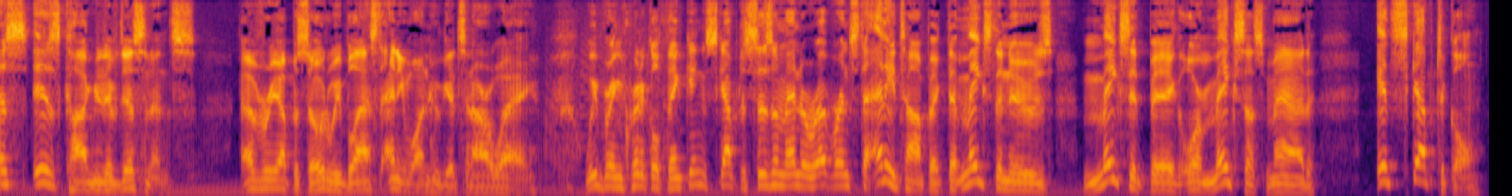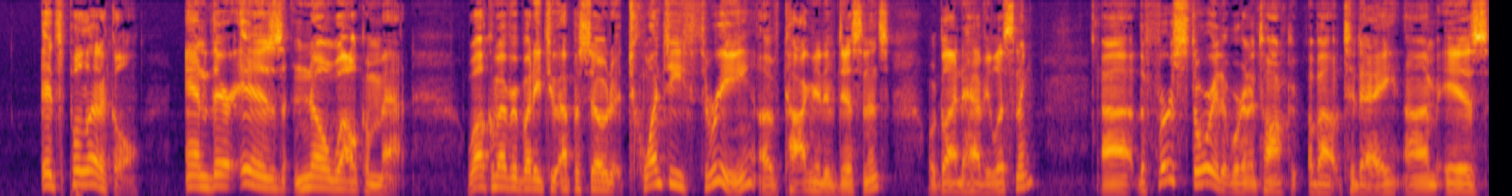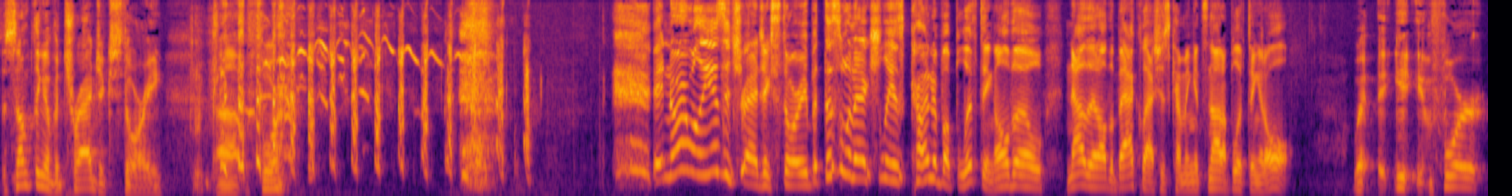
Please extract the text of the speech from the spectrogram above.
This is Cognitive Dissonance. Every episode, we blast anyone who gets in our way. We bring critical thinking, skepticism, and irreverence to any topic that makes the news, makes it big, or makes us mad. It's skeptical, it's political, and there is no welcome mat. Welcome, everybody, to episode 23 of Cognitive Dissonance. We're glad to have you listening. Uh, the first story that we're going to talk about today um, is something of a tragic story uh, for. It normally is a tragic story, but this one actually is kind of uplifting. Although now that all the backlash is coming, it's not uplifting at all. for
